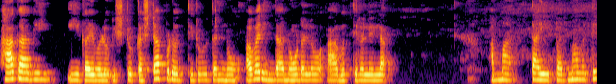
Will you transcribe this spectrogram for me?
ಹಾಗಾಗಿ ಈಗ ಇವಳು ಇಷ್ಟು ಕಷ್ಟಪಡುತ್ತಿರುವುದನ್ನು ಅವರಿಂದ ನೋಡಲು ಆಗುತ್ತಿರಲಿಲ್ಲ. ಅಮ್ಮ, ತಾಯಿ ಪದ್ಮಾವತಿ,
